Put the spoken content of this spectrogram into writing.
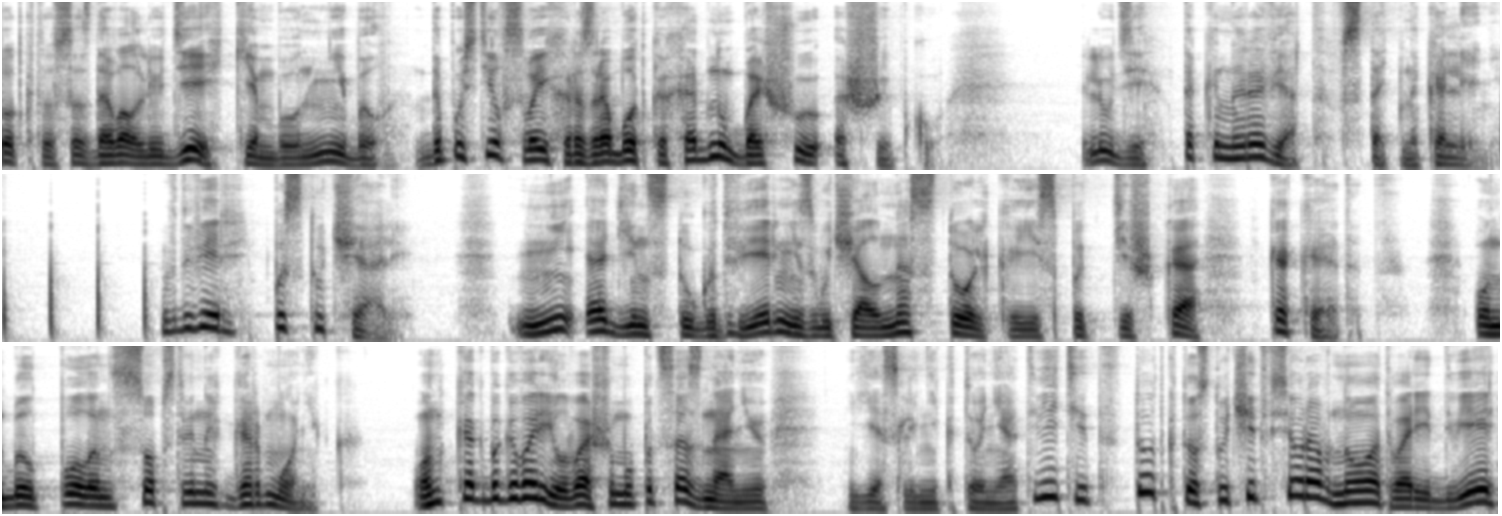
Тот, кто создавал людей, кем бы он ни был, допустил в своих разработках одну большую ошибку. Люди так и норовят встать на колени. В дверь постучали. Ни один стук в дверь не звучал настолько из-под тишка, как этот. Он был полон собственных гармоник. Он как бы говорил вашему подсознанию – если никто не ответит, тот, кто стучит, все равно отворит дверь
